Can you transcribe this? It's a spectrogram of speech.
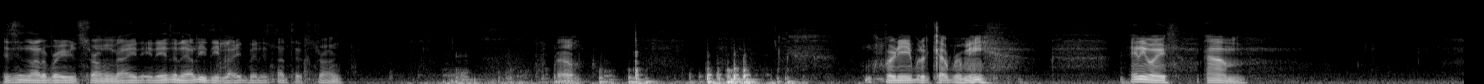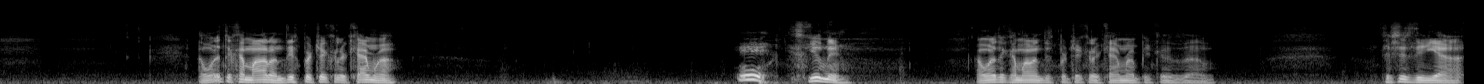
This is not a very strong light. It is an LED light, but it's not that strong. So pretty able to cover me. Anyways, um, I wanted to come out on this particular camera. Ooh, excuse me. I wanted to come out on this particular camera because um, this is the uh,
